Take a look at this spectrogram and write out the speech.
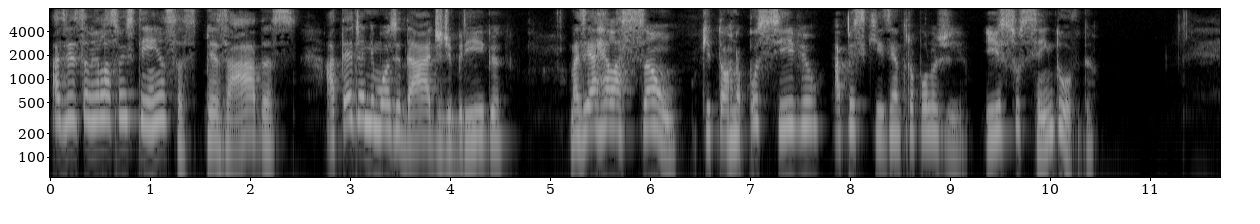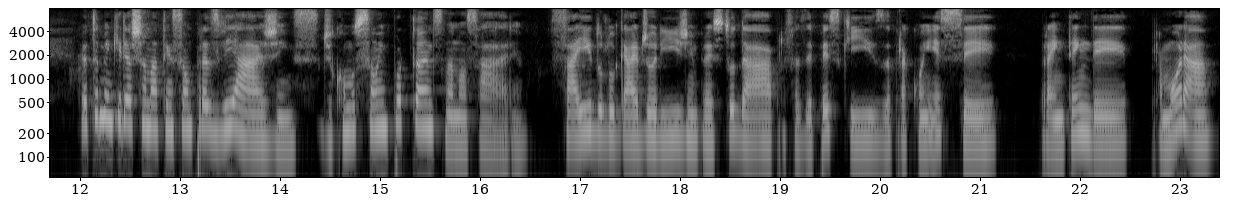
Às vezes são relações tensas, pesadas, até de animosidade, de briga. Mas é a relação que torna possível a pesquisa em antropologia. Isso sem dúvida. Eu também queria chamar atenção para as viagens, de como são importantes na nossa área. Sair do lugar de origem para estudar, para fazer pesquisa, para conhecer, para entender, para morar.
